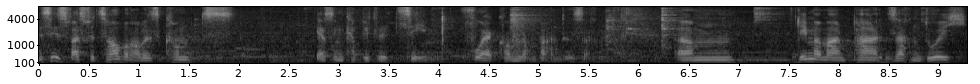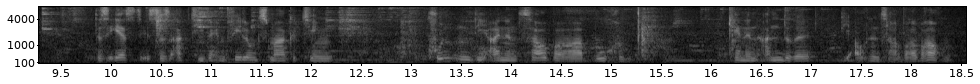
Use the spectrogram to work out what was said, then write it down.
es ist was für Zauberer, aber es kommt erst in Kapitel 10. Vorher kommen noch ein paar andere Sachen. Ähm, gehen wir mal ein paar Sachen durch. Das erste ist das aktive Empfehlungsmarketing. Kunden, die einen Zauberer buchen, kennen andere, die auch einen Zauberer brauchen.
